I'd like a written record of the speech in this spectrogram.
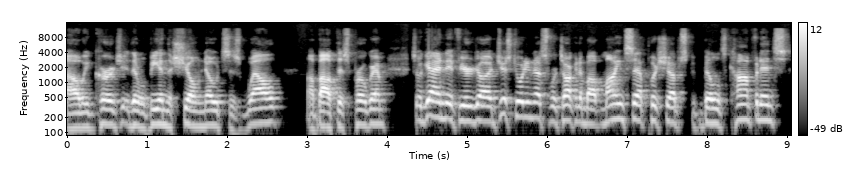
uh, we encourage that will be in the show notes as well about this program So, again, if you're uh, just joining us, we're talking about mindset push ups builds confidence.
